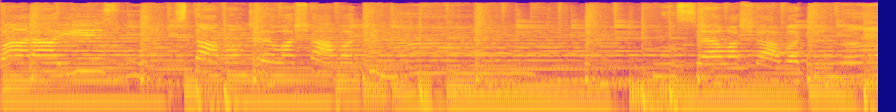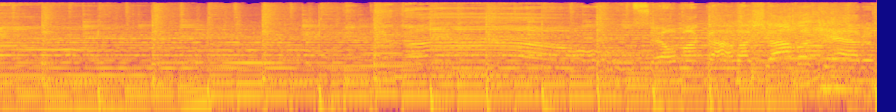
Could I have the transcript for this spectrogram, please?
paraíso estava onde eu achava que não. No céu achava que não. céu não acaba, achava que era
